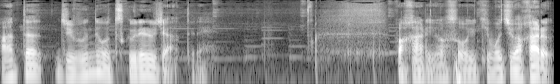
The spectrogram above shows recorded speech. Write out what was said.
あんた自分でも作れるじゃんってね。わかるよ。そういう気持ちわかる。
